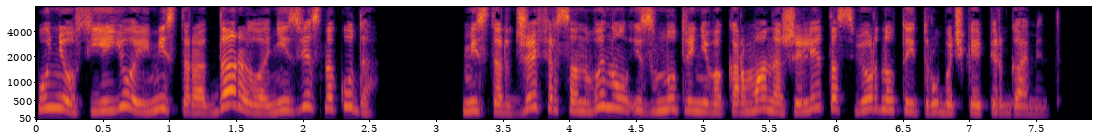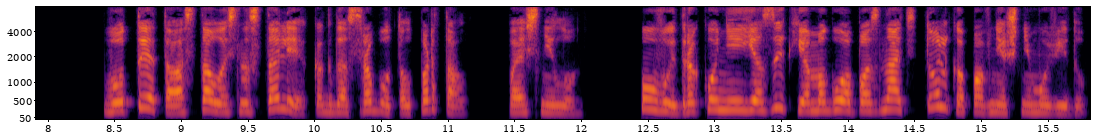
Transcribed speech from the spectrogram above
унес ее и мистера Даррелла неизвестно куда? Мистер Джефферсон вынул из внутреннего кармана жилета свернутый трубочкой пергамент. «Вот это осталось на столе, когда сработал портал», – пояснил он. «Увы, драконий язык я могу опознать только по внешнему виду».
